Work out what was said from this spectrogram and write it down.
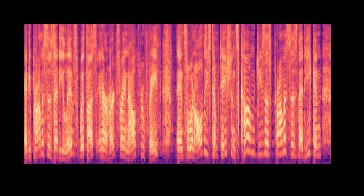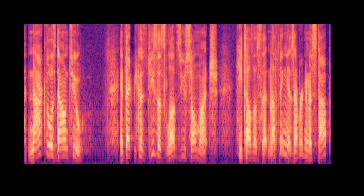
and he promises that he lives with us in our hearts right now through faith. And so when all these temptations come, Jesus promises that he can knock those down too. In fact, because Jesus loves you so much, he tells us that nothing is ever going to stop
